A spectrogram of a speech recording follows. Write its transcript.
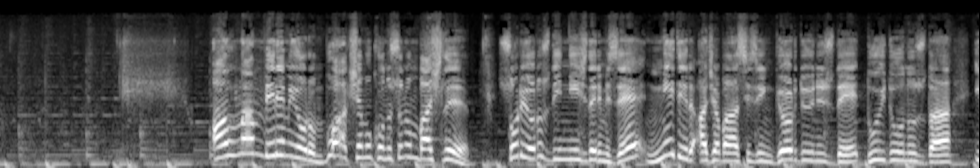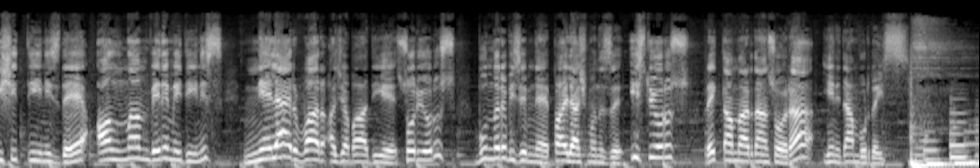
Anlam veremiyorum bu akşamın konusunun başlığı. Soruyoruz dinleyicilerimize nedir acaba sizin gördüğünüzde, duyduğunuzda, işittiğinizde anlam veremediğiniz neler var acaba diye soruyoruz. Bunları bizimle paylaşmanızı istiyoruz. Reklamlardan sonra yeniden buradayız. Kafa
